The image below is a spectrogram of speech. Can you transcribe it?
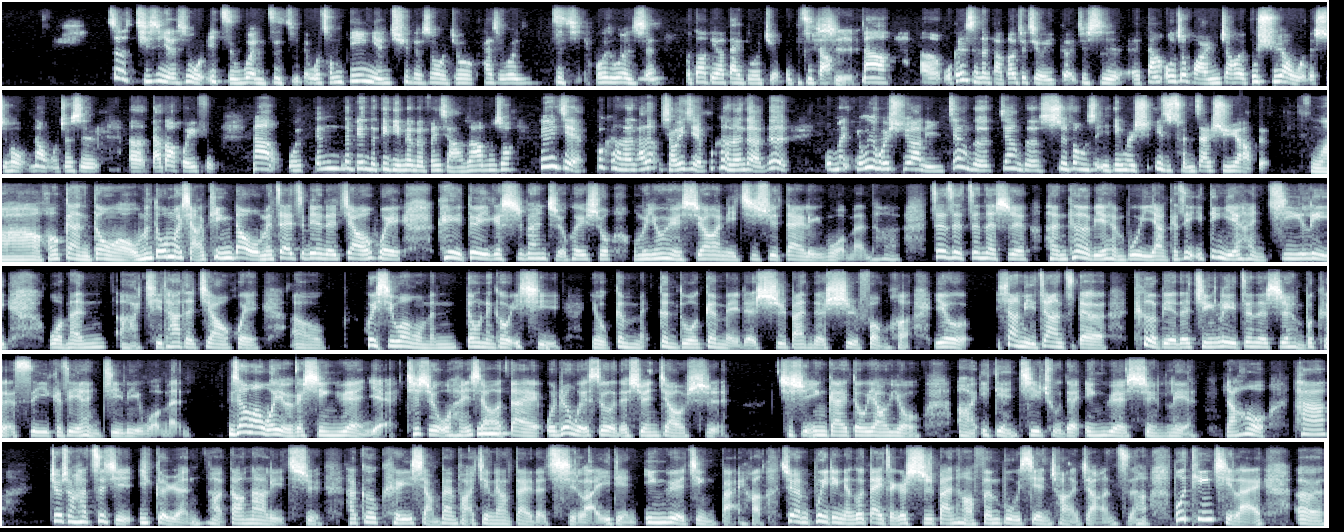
这其实也是我一直问自己的。我从第一年去的时候，我就开始问自己，或者问神。我到底要待多久？我不知道。是那呃，我跟神的祷告就只有一个，就是呃，当欧洲华人教会不需要我的时候，那我就是呃达到恢复。那我跟那边的弟弟妹妹分享的时候，他们说：“菲菲姐不可能，他说小鱼姐不可能的，那我们永远会需要你这样的这样的侍奉是一定会一直存在需要的。”哇，好感动哦！我们多么想听到我们在这边的教会可以对一个师班指挥说：“我们永远需要你继续带领我们。”哈，这这真的是很特别、很不一样，可是一定也很激励我们啊！其他的教会呃，会希望我们都能够一起有更美、更多、更美的师班的侍奉。哈，也有像你这样子的特别的经历，真的是很不可思议，可是也很激励我们。你知道吗？我有一个心愿耶。其实我很想要带，我认为所有的宣教士，其实应该都要有啊一点基础的音乐训练。然后他就算他自己一个人哈到那里去，他都可以想办法尽量带得起来一点音乐敬拜哈。虽然不一定能够带整个诗班哈分布现场这样子哈，不过听起来呃。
